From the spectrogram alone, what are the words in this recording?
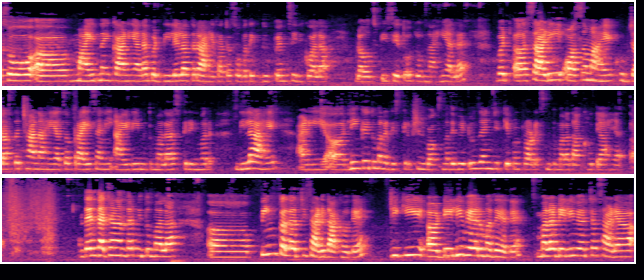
सो माहीत नाही का नाही आलाय बट दिलेला तर आहे. त्याच्यासोबत एक दुपेन सिल्कवाला ब्लाऊज पीस येतो जो नाही आलाय. बट साडी ऑसम आहे खूप जास्त छान आहे. याचं प्राइस आणि आय डी मी तुम्हाला स्क्रीनवर दिला आहे. आणि लिंकही तुम्हाला डिस्क्रिप्शन बॉक्समध्ये भेटून जाईल. जितके पण प्रॉडक्ट्स मी तुम्हाला दाखवते आहे आता. देन त्याच्यानंतर मी तुम्हाला पिंक कलरची साडी दाखवते. जी की डेली वेअरमध्ये येते. मला डेली वेअरच्या साड्या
